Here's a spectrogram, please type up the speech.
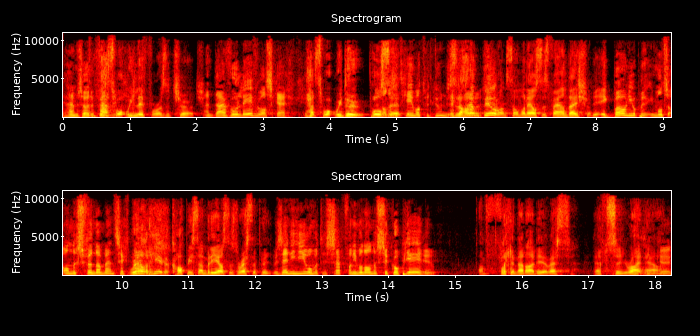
hem zouden That's what vinden. we live for as a church. En daarvoor leven we als kerk. That's what we do. En Paul dat is hetgeen wat we doen, zegt said, I don't Paulus. build on someone else's foundation. Ik bouw niet op iemands anders fundament, zegt We're not here Paulus. to copy somebody else's recipe. We zijn niet hier om het recept van iemand anders te kopiëren. I'm flicking that idea of FC right now. Ik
